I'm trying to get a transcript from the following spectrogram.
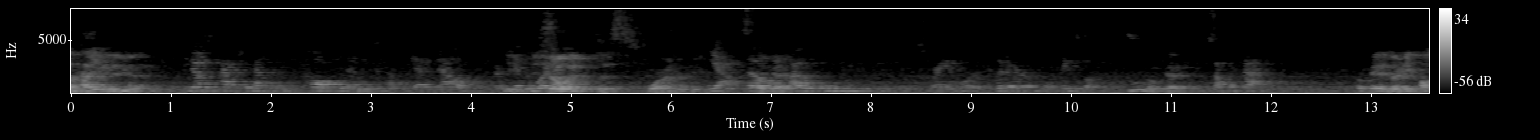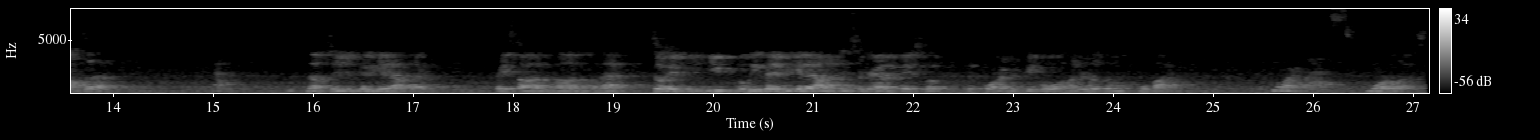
Tell me how you're going to do that. You don't actually have to talk to them, you just have to get it out. Or get the word. 400 people. Yeah, so Okay. I was thinking could Instagram or Twitter or Facebook, Okay. stuff like that. Okay, is there any cost to that? No, so you're just gonna get it out there based on, on on that? So if you- you believe that if you get it out on Instagram and Facebook to four hundred people, hundred of them will buy it, More or less. more or less?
